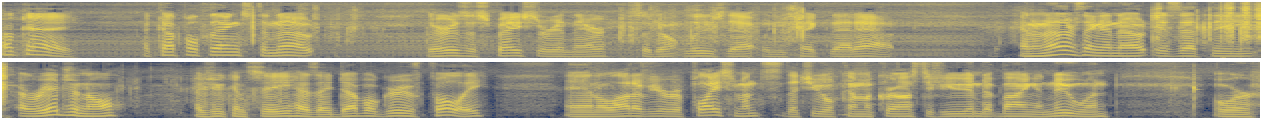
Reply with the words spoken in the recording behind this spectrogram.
Okay, a couple things to note. There is a spacer in there, so don't lose that when you take that out. And another thing to note is that the original, as you can see, has a double groove pulley. And a lot of your replacements that you'll come across if you end up buying a new one or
